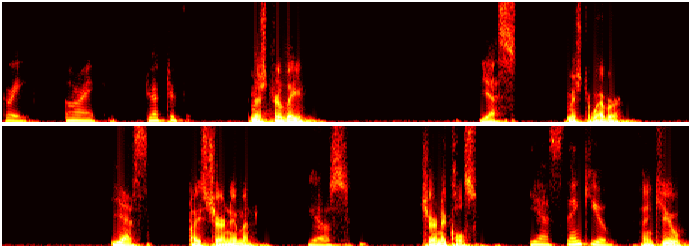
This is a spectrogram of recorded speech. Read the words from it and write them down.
Great. All right. Director, Fi- Commissioner Lee, Yes. Commissioner Weber, Yes. Vice Chair Newman, Yes. Chair Nichols. yes, thank you. Thank you.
